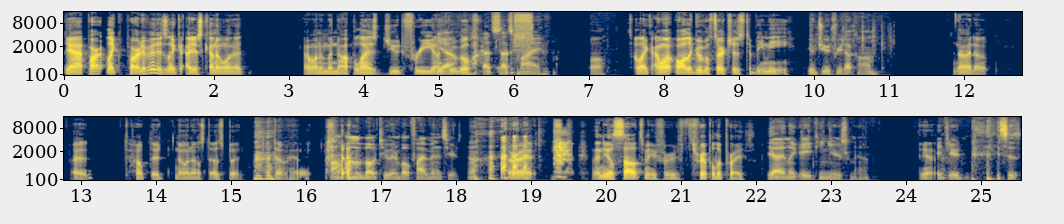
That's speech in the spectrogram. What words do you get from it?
Yeah, part like part of it is like I just kind of want to. I want to monopolize Jude Free on Yeah, Google. that's that's my, my well, so like I want all the Google searches to be me. you judefree.com. No, I don't. I hope that no one else does, but I don't have it. I'm about to in about five minutes here. All right. Then you'll sell it to me for triple the price. Yeah, in like 18 years from now. Yeah. Hey, dude, this is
